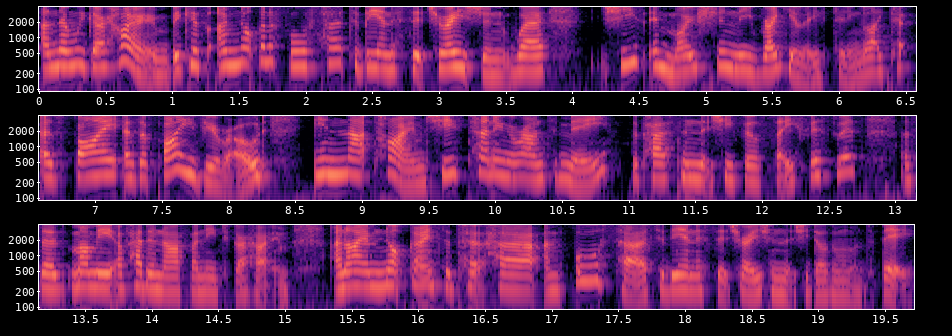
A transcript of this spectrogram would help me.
And then we go home because i'm not going to force her to be in a situation where she's emotionally regulating. Like as five as a 5 year old in that time she's turning around to me the person that she feels safest with and says mummy i've had enough. I need to go home. And i am not going to put her and force her to be in a situation that she doesn't want to be.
